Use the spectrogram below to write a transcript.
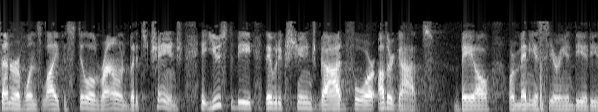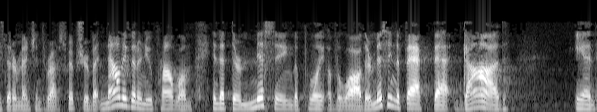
center of one's life is still around, but it's changed. It used to be they would exchange God for other gods, Baal or many Assyrian deities that are mentioned throughout Scripture. But now they've got a new problem in that they're missing the point of the law. They're missing the fact that God and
